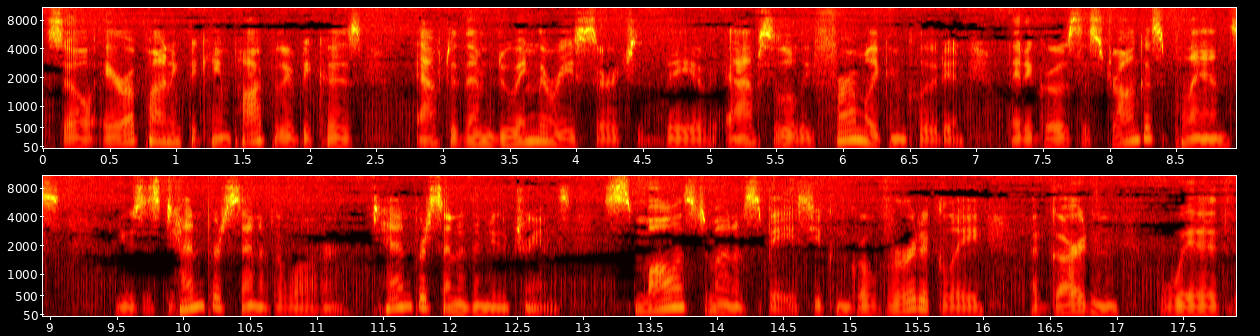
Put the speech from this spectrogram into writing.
So aeroponic became popular because after them doing the research, they have absolutely firmly concluded that it grows the strongest plants, uses 10% of the water, 10% of the nutrients, smallest amount of space. You can grow vertically a garden with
